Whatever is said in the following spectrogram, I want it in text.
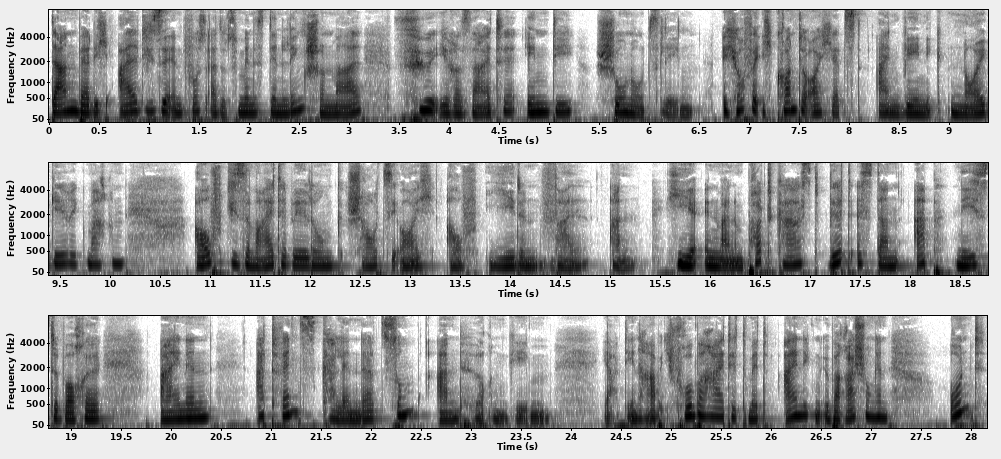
dann werde ich all diese Infos, also zumindest den Link schon mal, für ihre Seite in die Shownotes legen. Ich hoffe, ich konnte euch jetzt ein wenig neugierig machen. Auf diese Weiterbildung schaut sie euch auf jeden Fall an. Hier in meinem Podcast wird es dann ab nächste Woche einen Adventskalender zum Anhören geben. Ja, den habe ich vorbereitet mit einigen Überraschungen und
